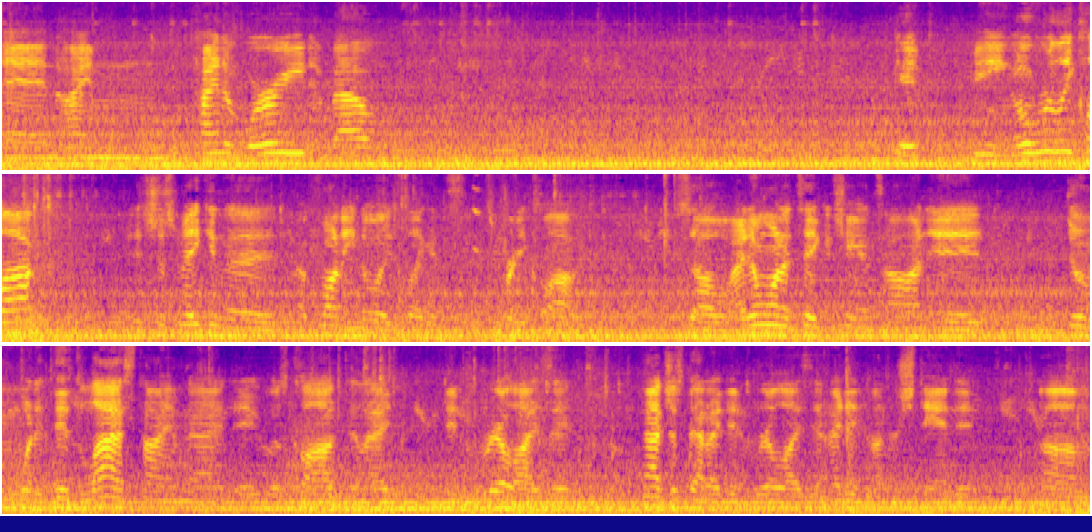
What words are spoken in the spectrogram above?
and I'm kind of worried about it being overly clogged, it's just making a, a, funny noise like it's it's pretty clogged. So I don't want to take a chance on it doing what it did the last time that it was clogged and I didn't realize it. Not just that I didn't realize it, I didn't understand it. Um,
